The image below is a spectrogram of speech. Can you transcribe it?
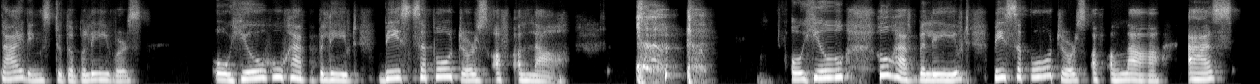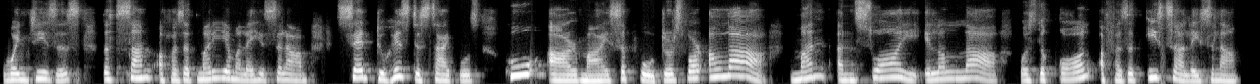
tidings to the believers. O you who have believed, be supporters of Allah. o you who have believed, be supporters of Allah, as when Jesus, the son of Hazrat Maryam alayhi salam, said to his disciples, Who are my supporters for Allah? Man answari ilallah was the call of Hazrat Isa alayhi salam.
